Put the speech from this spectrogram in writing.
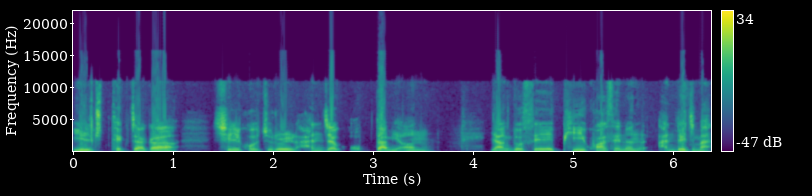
1주택자가 실거주를 한 적 없다면 양도세 비과세는 안 되지만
